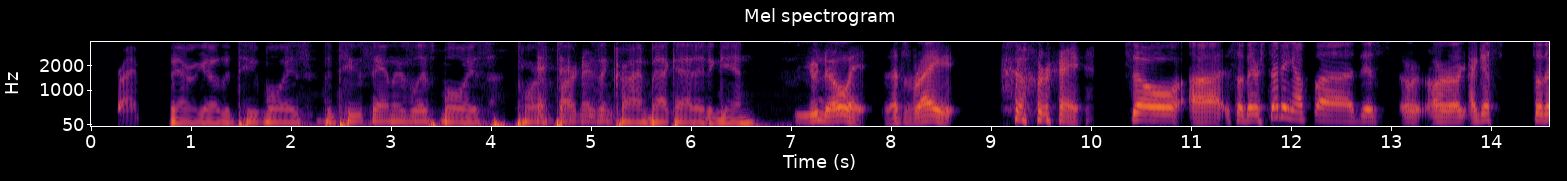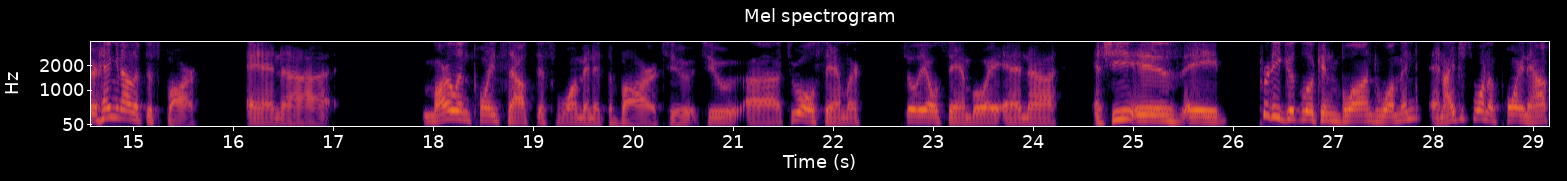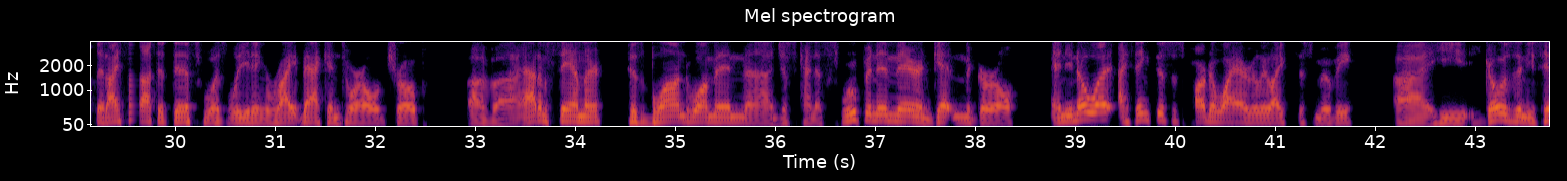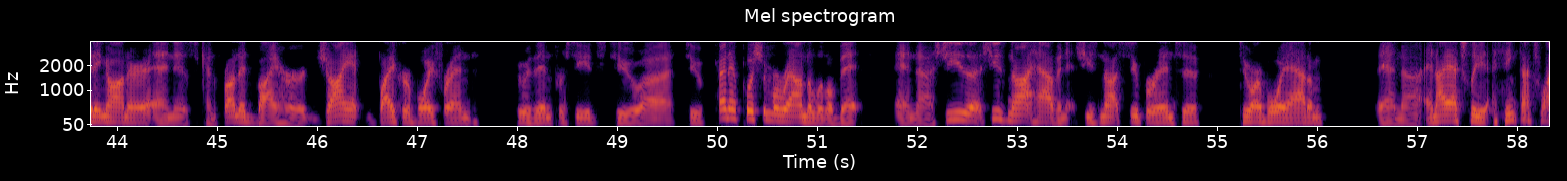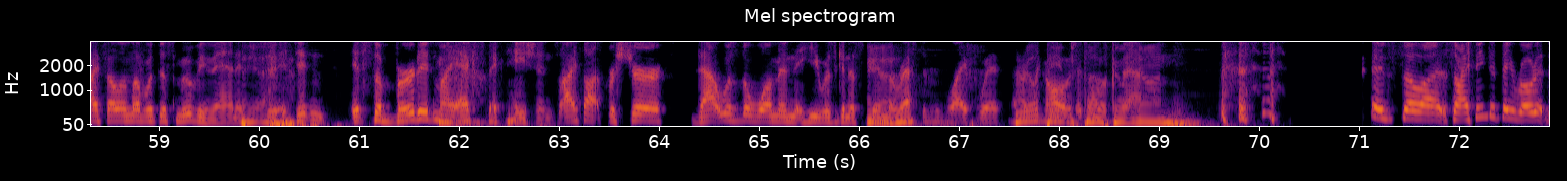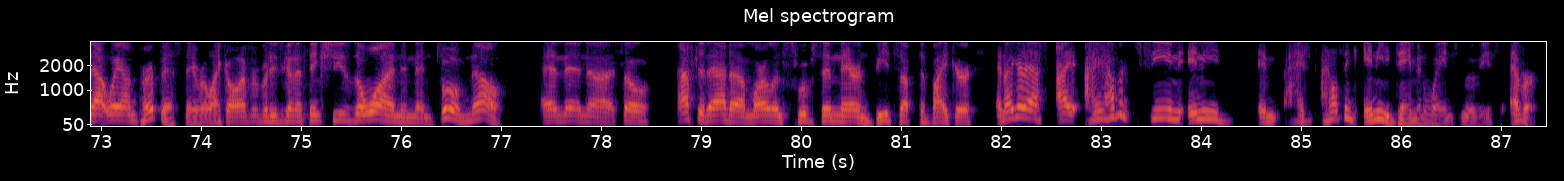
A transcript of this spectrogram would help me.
There we go. The two boys, the two Sandler's List boys, partners in crime, back at it again. You know it. That's right. All right. So, uh, so they're setting up uh, this, or, or I guess, so they're hanging out at this bar, and uh, Marlon points out this woman at the bar to to uh, to old Sandler, to the old Sandboy, and uh, and she is a pretty good looking blonde woman. And I just want to point out that I thought that this was leading right back into our old trope of uh, Adam Sandler, his blonde woman, uh, just kind of swooping in there and getting the girl. And you know what? I think this is part of why I really liked this movie. Uh, he, he goes and he's hitting on her and is confronted by her giant biker boyfriend, who then proceeds to uh, to kind of push him around a little bit. And uh, she's uh, she's not having it. She's not super into to our boy Adam. And uh, and I actually I think that's why I fell in love with this movie, man. It's, Yeah. It didn't it subverted my expectations. I thought for sure that was the woman that he was going to spend the rest of his life with. And Real like, deep oh, stuff going fast. on. And so, uh, so I think that they wrote it that way on purpose. They were like, "Oh, everybody's gonna think she's the one," and then boom, no. And then, uh, so after that, uh, Marlon swoops in there and beats up the biker. And I gotta ask, I I haven't seen any, in, I I don't think any Damon Wayans movies ever.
